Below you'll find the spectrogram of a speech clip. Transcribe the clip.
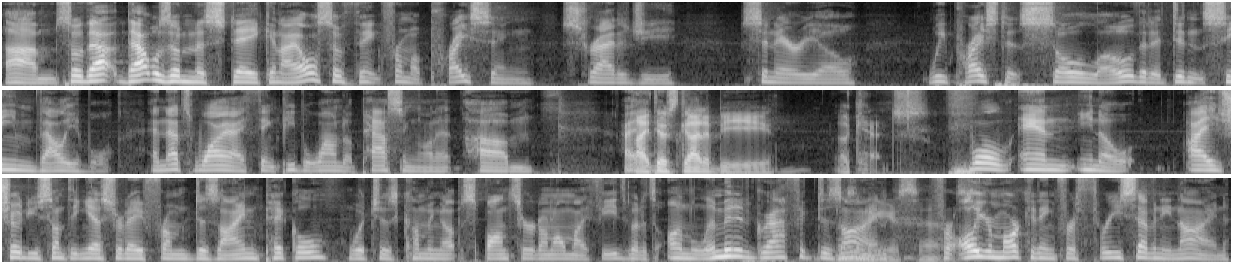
Um, so that that was a mistake, and I also think from a pricing strategy scenario, we priced it so low that it didn't seem valuable, and that's why I think people wound up passing on it. Um, I- Like there's got to be a catch. Well, and you know, I showed you something yesterday from Design Pickle, which is coming up sponsored on all my feeds, but it's unlimited graphic design for all your marketing for three seventy nine.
